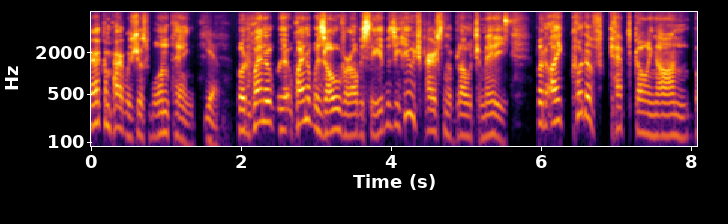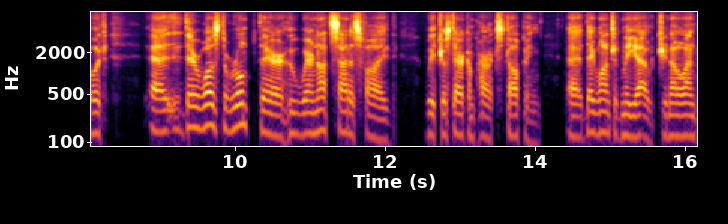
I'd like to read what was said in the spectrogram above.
Eircom Park was just one thing. Yeah. But when it when it was over, obviously, it was a huge personal blow to me. But I could have kept going on, but uh, there was the rump there who were not satisfied with just Eircom Park stopping. Uh, they wanted me out, you know, and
